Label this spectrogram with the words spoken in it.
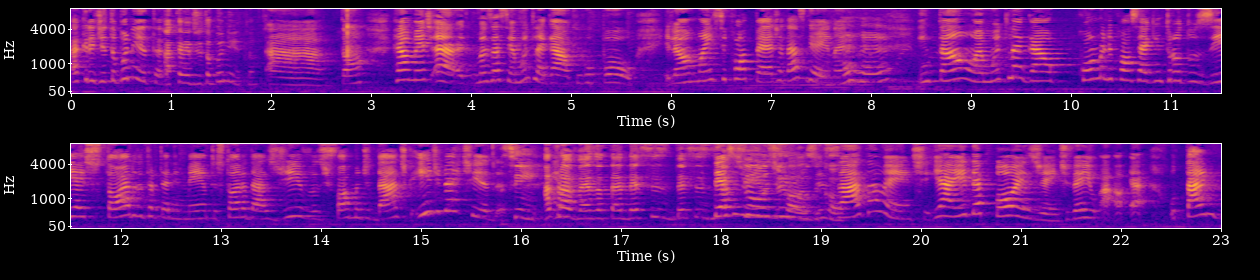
Acredita bonita. Acredita bonita. Ah, então, realmente, é, mas assim, é muito legal que o RuPaul, ele é uma enciclopédia das gays, né? Uhum. Então, é muito legal como ele consegue introduzir a história do entretenimento, a história das divas de forma didática e divertida. Sim, através até desses desses, Desses desafios de musicals, musical. exatamente. E aí depois, gente, veio a- a- o time,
